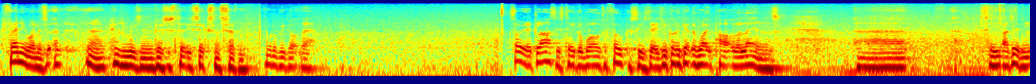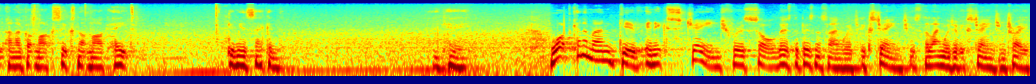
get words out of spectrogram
If anyone is, uh, no, reason in verses 36 and 7. What have we got there? Sorry, the glasses take a while to focus these days. You've got to get the right part of the lens. Uh, see, I didn't, and I got Mark 6, not Mark 8. Give me a second. Okay. What can a man give in exchange for his soul? There's the business language, exchange. It's the language of exchange and trade.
